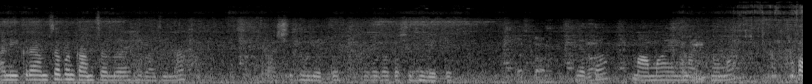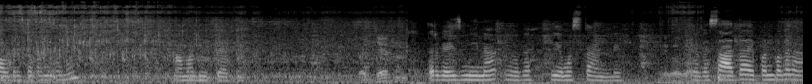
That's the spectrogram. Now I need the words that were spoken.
आणि इकडे आमचं पण काम चालू आहे बाजूला. तर अशी धूळ येते हे बघा कशी धूळ येते. हे आता मामा आहे ना माणिक मामा पावडरचं पाणी म्हणून मामा धुते आता. तर गाईज मी ना हे बघा हे मस्त आणले. बघा. साधा आहे पण बघा ना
